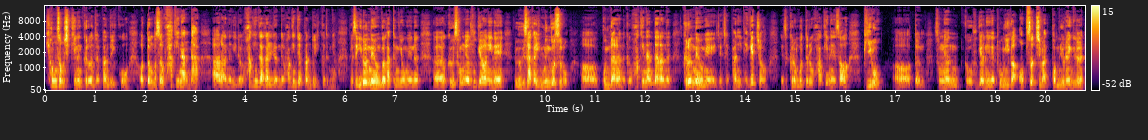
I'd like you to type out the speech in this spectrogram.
형성시키는 그런 재판도 있고 어떤 것을 확인한다라는 이런 확인과 관련된 확인 재판도 있거든요. 그래서 이런 내용과 같은 경우에는 어, 그 성년 후견인의 의사가 있는 것으로 어, 본다라는 그 확인한다라는 그런 내용의 이제 재판이 되겠죠. 그래서 그런 것들을 확인해서 비록 어, 어떤 성년 그 후견인의 동의가 없었지만 법률 행위를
